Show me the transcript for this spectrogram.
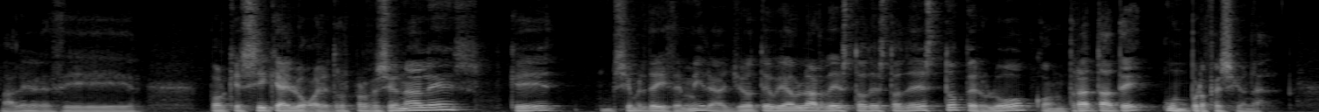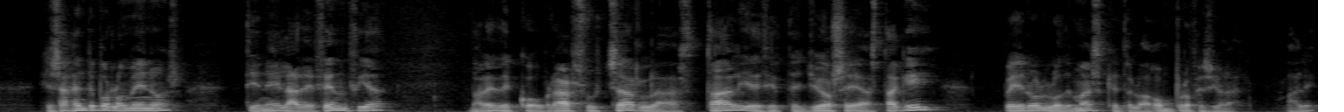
¿Vale? Es decir, porque sí que hay luego hay otros profesionales que siempre te dicen, mira, yo te voy a hablar de esto, de esto, de esto, pero luego contrátate un profesional. Y esa gente por lo menos tiene la decencia, ¿vale? De cobrar sus charlas tal y decirte, yo sé hasta aquí, pero lo demás que te lo haga un profesional, ¿vale?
